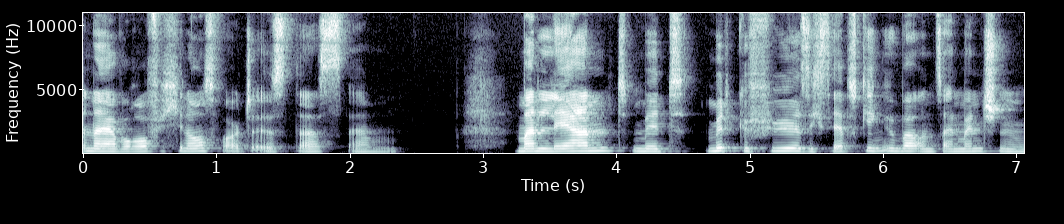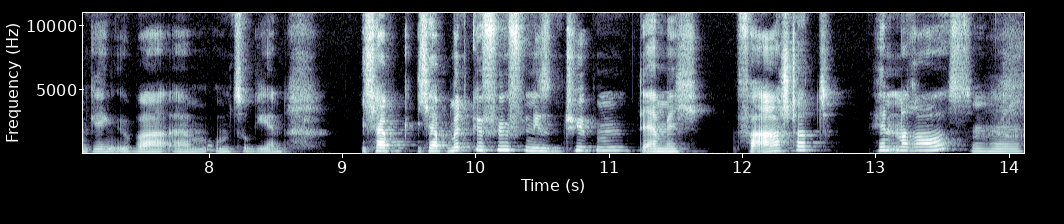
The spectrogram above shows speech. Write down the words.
naja, worauf ich hinaus wollte, ist, dass ähm, man lernt, mit Mitgefühl sich selbst gegenüber und seinen Menschen gegenüber ähm, umzugehen. Ich habe ich hab Mitgefühl für diesen Typen, der mich verarscht hat hinten raus, mhm.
